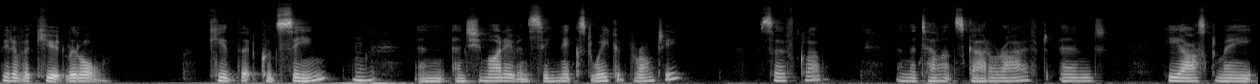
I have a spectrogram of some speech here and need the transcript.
bit of a cute little kid that could sing, mm-hmm. and and she might even sing next week at Bronte Surf Club. And the talent scout arrived, and he asked me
